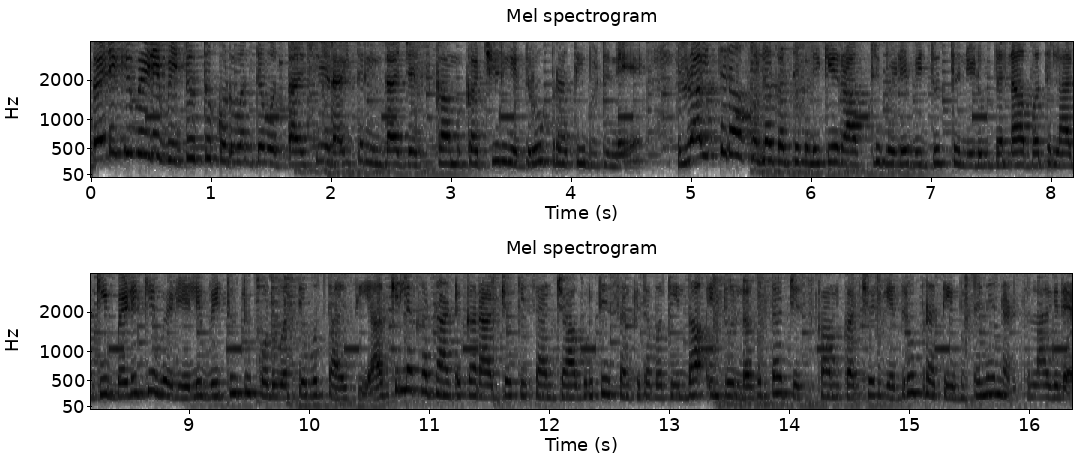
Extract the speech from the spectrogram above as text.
ಬೆಳಿಗ್ಗೆ ವೇಳೆ ವಿದ್ಯುತ್ ಕೊಡುವಂತೆ ಒತ್ತಾಯಿಸಿ ರೈತರಿಂದ ಜೆಸ್ಕಾಂ ಕಚೇರಿ ಎದುರು ಪ್ರತಿಭಟನೆ. ರೈತರ ಹೊಲಗದ್ದೆಗಳಿಗೆ ರಾತ್ರಿ ವೇಳೆ ವಿದ್ಯುತ್ ನೀಡುವುದನ್ನು ಬದಲಾಗಿ ಬೆಳಿಗ್ಗೆ ವೇಳೆಯಲ್ಲಿ ವಿದ್ಯುತ್ ಕೊಡುವಂತೆ ಒತ್ತಾಯಿಸಿ ಅಖಿಲ ಕರ್ನಾಟಕ ರಾಜ್ಯ ಕಿಸಾನ್ ಜಾಗೃತಿ ಸಂಘದ ವತಿಯಿಂದ ಇಂದು ನಗದ ಜೆಸ್ಕಾಂ ಕಚೇರಿ ಎದುರು ಪ್ರತಿಭಟನೆ ನಡೆಸಲಾಗಿದೆ.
